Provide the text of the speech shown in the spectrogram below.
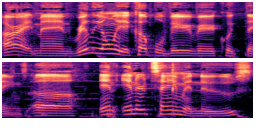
All right, man. Really, only a couple very, very quick things. Uh, in entertainment news,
